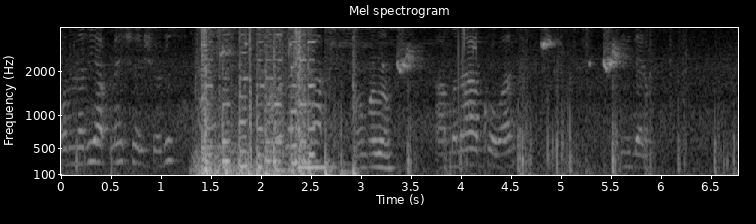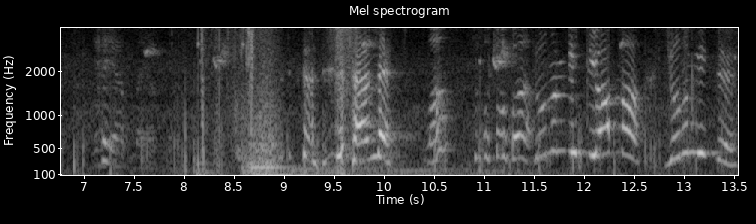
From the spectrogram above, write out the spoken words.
Onları yapmaya çalışıyoruz. Anladım. amına kovar. Giderim. yapma yapma. Sen de. Lan. Canım gitti yapma. Canım gitti.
